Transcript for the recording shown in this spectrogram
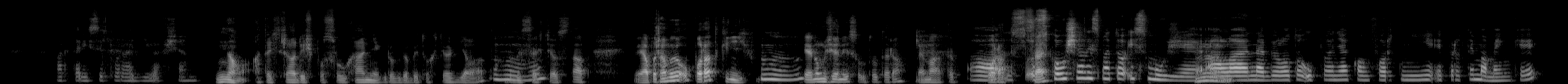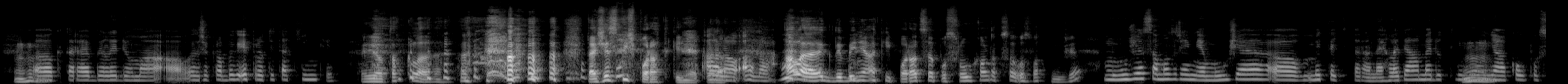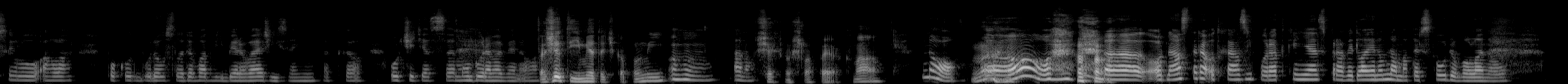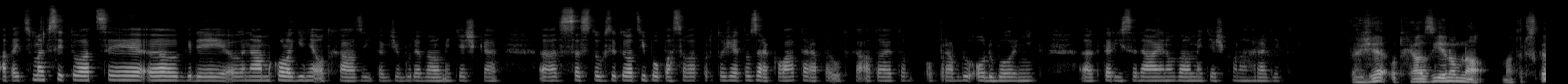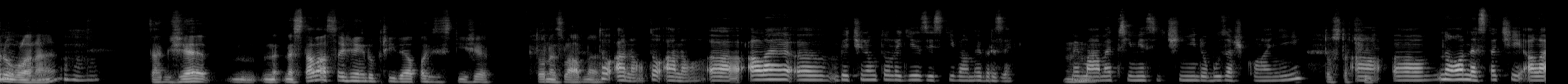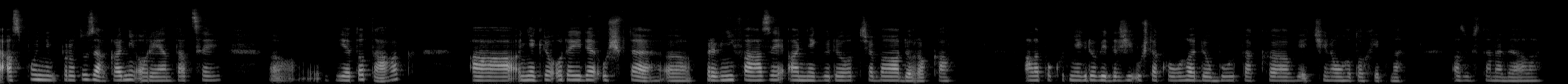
a který si poradí ve všem. No a teď třeba, když poslouchá někdo, kdo by to chtěl dělat, mm-hmm. kdo by se mhm. chtěl stát. Já pořád mluvím o poradkyních. Mm-hmm. Jenom ženy jsou to teda? Nemáte poradce? Zkoušeli jsme to i s muži, mm. ale nebylo to úplně komfortní i pro ty maminky, mm-hmm. které byly doma a řekla bych i pro ty tatínky. Jo, takhle. Takže spíš poradkyně. Teda. Ano, ano. Ale kdyby nějaký poradce poslouchal, tak se ozvat může? Může, samozřejmě může. Eh, my teď teda nehledáme do týmu hmm. nějakou posilu, ale pokud budou sledovat výběrové řízení, tak eh, určitě se mu budeme věnovat. Takže tým je teďka plný? Uh-huh, ano. Všechno šlape jak má? No, no. Eh, od nás teda odchází poradkyně z pravidla jenom na mateřskou dovolenou. A teď jsme v situaci, eh, kdy nám kolegyně odchází, takže bude velmi těžké eh, se s tou situací popasovat, protože je to zraková terapeutka a to je to opravdu odborník, eh, který se dá jenom velmi těžko nahradit. Takže odchází jenom na mateřské mhm, dovolené, mm-hmm. takže nestává se, že někdo přijde a pak zjistí, že to nezvládne? To ano, to ano, ale většinou to lidi zjistí velmi brzy. My mm-hmm. máme tříměsíční dobu za školení. To stačí? A, uh, no, nestačí, ale aspoň pro tu základní orientaci uh, je to tak. A někdo odejde už v té uh, první fázi a někdo třeba do roka. Ale pokud někdo vydrží už takovouhle dobu, tak uh, většinou ho to chytne a zůstane déle.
